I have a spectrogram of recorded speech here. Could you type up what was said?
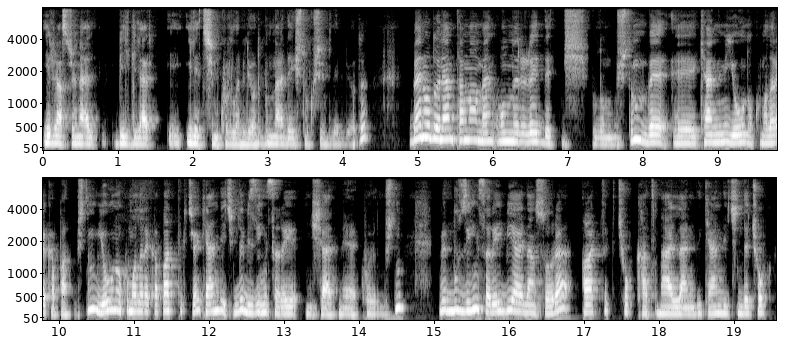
irrasyonel bilgiler, iletişim kurulabiliyordu. Bunlar değiş tokuş edilebiliyordu. Ben o dönem tamamen onları reddetmiş bulunmuştum ve e, kendimi yoğun okumalara kapatmıştım. Yoğun okumalara kapattıkça kendi içimde bir zihin sarayı inşa etmeye koyulmuştum. Ve bu zihin sarayı bir yerden sonra artık çok katmerlendi. Kendi içinde çok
